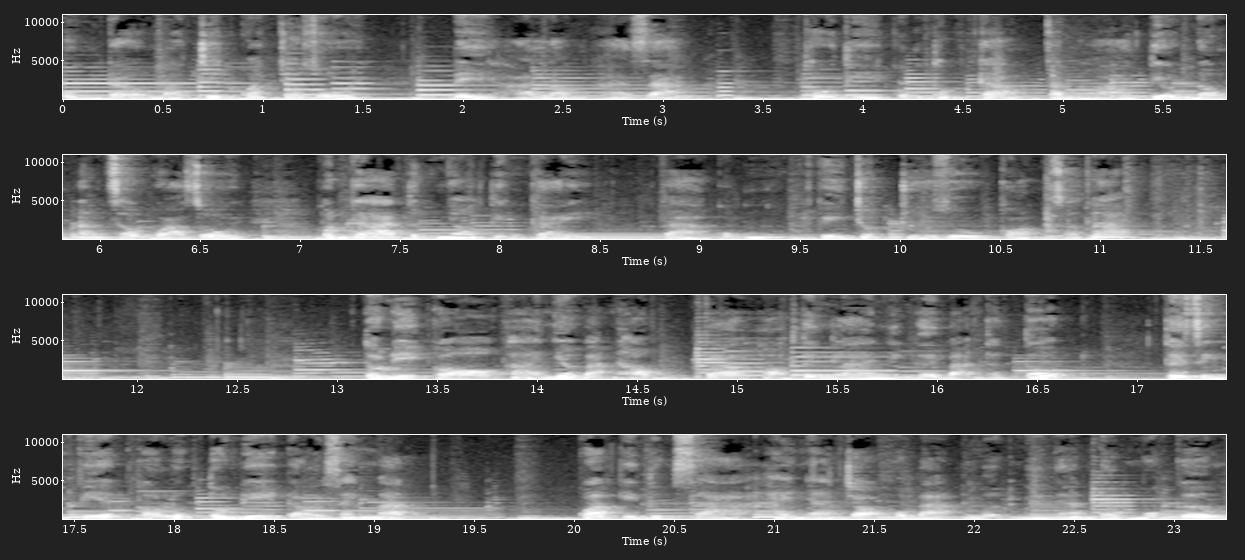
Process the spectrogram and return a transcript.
ốm đau mà chết quách cho rồi để hà lòng hà dạ thôi thì cũng thông cảm văn hóa tiểu nông ăn sâu quá rồi con gà tức nhau tiếng gáy và cũng vì chút chu du còn sót lại Tony có khá nhiều bạn học và họ từng là những người bạn thật tốt. Thời sinh viên có lúc Tony đói danh mặt. Qua ký túc xá hay nhà trọ của bạn mượn 10.000 đồng mua cơm.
